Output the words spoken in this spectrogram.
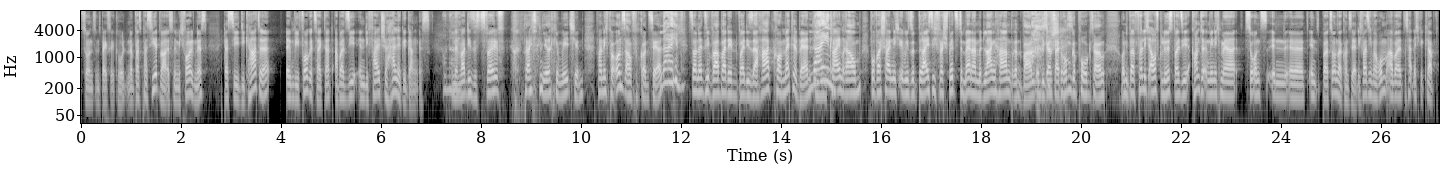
zu uns ins Backstage geholt. Und was passiert war, ist nämlich folgendes, dass sie die Karte irgendwie vorgezeigt hat, aber sie in die falsche Halle gegangen ist. Oh und dann war dieses 12, 13-jährige Mädchen, war nicht bei uns auf dem Konzert, Nein! sondern sie war bei, den, bei dieser Hardcore-Metal-Band in Nein! diesem kleinen Raum, wo wahrscheinlich irgendwie so 30 verschwitzte Männer mit langen Haaren drin waren und die ganze Zeit rumgepokt haben. Und die war völlig aufgelöst, weil sie konnte irgendwie nicht mehr zu uns in, äh, in, zu unserem Konzert. Ich weiß nicht warum, aber das hat nicht geklappt.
